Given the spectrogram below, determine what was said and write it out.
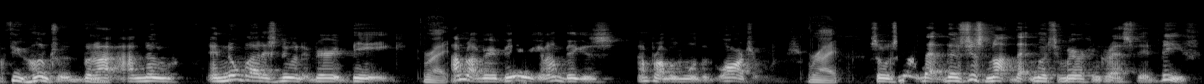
a few hundred. But mm. I, I know, and nobody's doing it very big. Right. I'm not very big, and I'm big as I'm probably one of the larger ones. Right. So it's not that there's just not that much American grass-fed beef,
